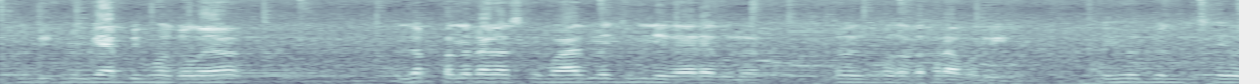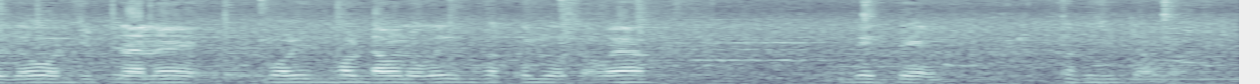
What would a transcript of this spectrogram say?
तो बीच में गैप भी बहुत हो गया। मतलब पंद्रह अगस्त के बाद मैं जिम नहीं गया रेगुलर तो बहुत ज़्यादा ख़राब हो रही है। अभी बहुत जल्दी सही हो जाओ और जिम बनाना है। बॉडी बहुत डाउन हो गई, बहुत कम हो गया। देखते हैं कब जिम जाऊँगा।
